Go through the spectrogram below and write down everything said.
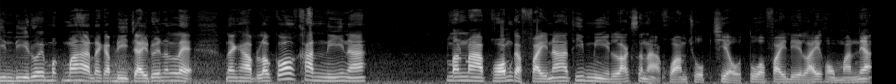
ยินดีด้วยมาก ๆ นะครับ ดีใจด้วยนั่นแหละนะครับ แล้วก็คันนี้นะ มันมาพร้อมกับไฟหน้าที่มีลักษณะความโฉบเฉี่ยวตัวไฟ daylight ของมันเนี่ย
